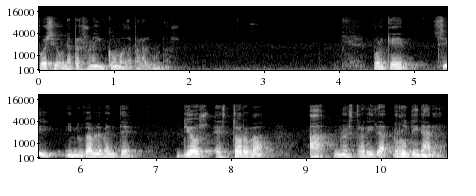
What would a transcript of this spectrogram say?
fuese una persona incómoda para algunos. Porque sí, indudablemente, Dios estorba a nuestra vida rutinaria.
